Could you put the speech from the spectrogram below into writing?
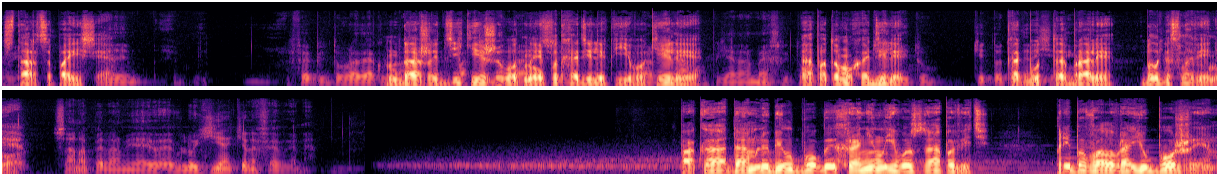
старца Паисия. Даже дикие животные подходили к его келии, а потом уходили, как будто брали благословение. Пока Адам любил Бога и хранил Его заповедь, пребывал в раю Божием,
